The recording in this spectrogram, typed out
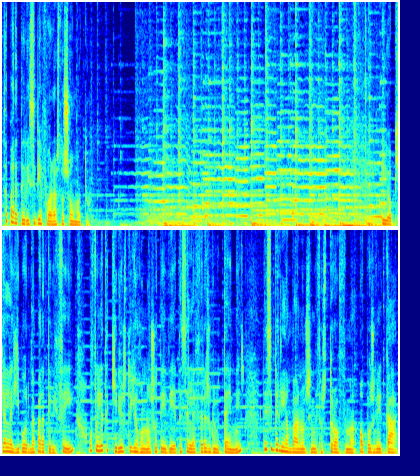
θα παρατηρήσει διαφορά στο σώμα του. Η όποια αλλαγή μπορεί να παρατηρηθεί οφείλεται κυρίως στο γεγονός ότι οι δίαιτες ελεύθερες γλουτένης δεν συμπεριλαμβάνουν συνήθως τρόφιμα όπως γλυκά,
